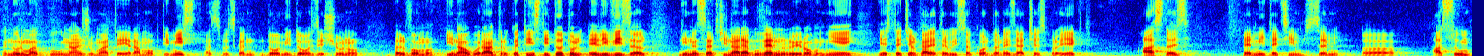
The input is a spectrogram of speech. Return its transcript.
În urmă cu un an jumate eram optimist, am spus că în 2021 îl vom inaugura, întrucât Institutul Elie Wiesel, din însărcinarea Guvernului României, este cel care trebuie să coordoneze acest proiect. Astăzi, permiteți-mi să-mi uh, asum,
